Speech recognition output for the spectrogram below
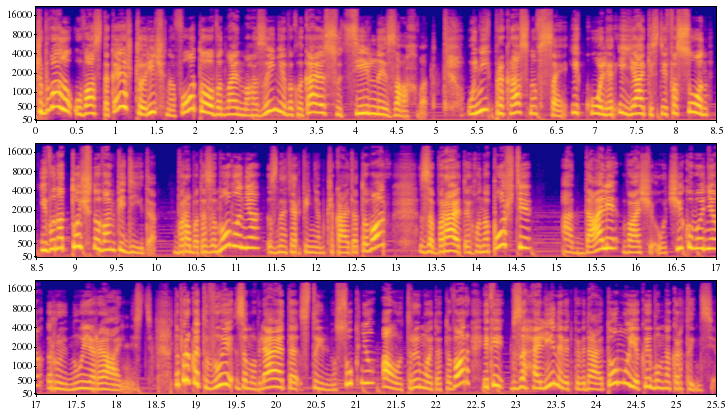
Чи бувало у вас таке, що річне фото в онлайн-магазині викликає суцільний захват? У ній прекрасно все: і колір, і якість, і фасон, і вона точно вам підійде. Ви робите замовлення, з нетерпінням чекаєте товар, забираєте його на пошті. А далі ваші очікування руйнує реальність. Наприклад, ви замовляєте стильну сукню, а отримуєте товар, який взагалі не відповідає тому, який був на картинці.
